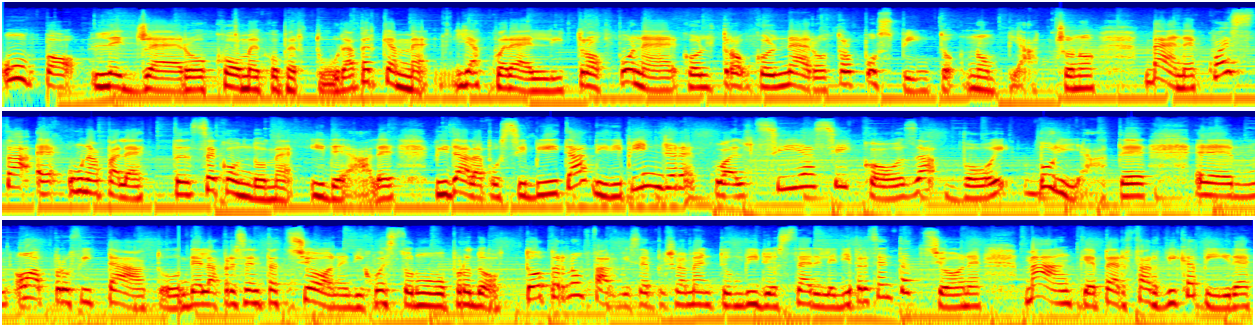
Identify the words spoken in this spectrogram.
un po' leggero come copertura perché a me gli acquerelli troppo ne col, tro col nero troppo spinto non piacciono. Bene questa è una palette secondo me ideale. Vi dà la possibilità di dipingere qualsiasi cosa voi vogliate. Eh, ho approfittato della presentazione di questo nuovo prodotto per non farvi semplicemente un video sterile di presentazione ma anche per farvi capire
